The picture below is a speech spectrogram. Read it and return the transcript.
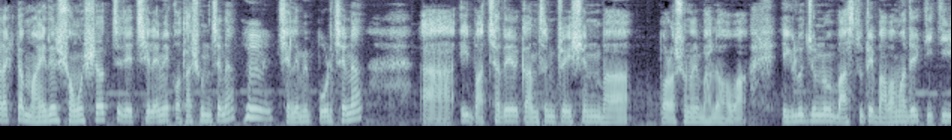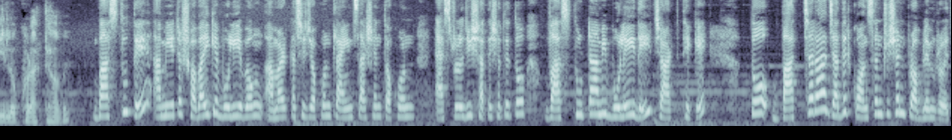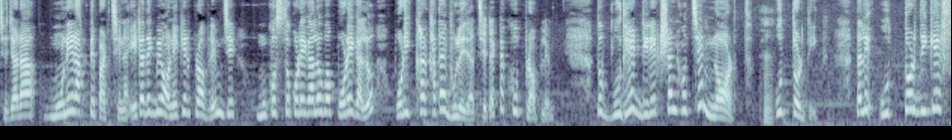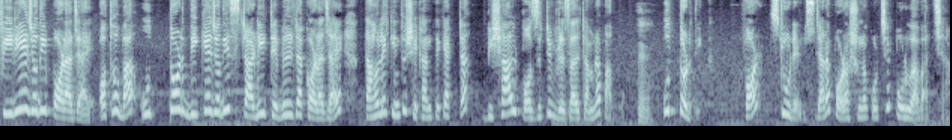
আর একটা মায়েদের সমস্যা হচ্ছে যে ছেলে মেয়ে কথা শুনছে না ছেলে মেয়ে পড়ছে না এই বাচ্চাদের কনসেন্ট্রেশন বা পড়াশোনায় ভালো হওয়া এগুলোর জন্য বাস্তুতে বাবা মাদের কি কি লক্ষ্য রাখতে হবে? বাস্তুতে আমি এটা সবাইকে বলি এবং আমার কাছে যখন ক্লায়েন্টস আসেন তখন অ্যাস্ট্রোলজির সাথে সাথে তো বাস্তুটা আমি বলেই দেই চার্ট থেকে। তো বাচ্চারা যাদের কনসেন্ট্রেশন প্রবলেম রয়েছে যারা মনে রাখতে পারছে না এটা দেখবে অনেকের প্রবলেম যে মুখস্থ করে গেল বা পড়ে গেল পরীক্ষার খাতায় ভুলে যাচ্ছে এটা একটা খুব প্রবলেম তো বুধের ডিরেকশন হচ্ছে নর্থ উত্তর দিক। তাহলে উত্তর দিকে ফিরে যদি পড়া যায় অথবা উত্তর দিকে যদি স্টাডি টেবিলটা করা যায় তাহলে কিন্তু সেখান থেকে একটা বিশাল পজিটিভ রেজাল্ট আমরা পাবো। উত্তর দিক ফর স্টুডেন্টস যারা পড়াশোনা করছে পড়ুয়া বাচ্চা।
